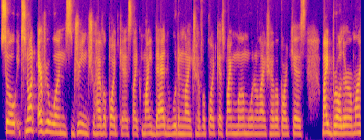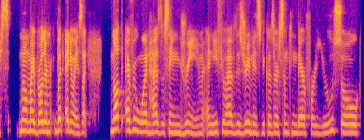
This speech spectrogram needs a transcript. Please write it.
So it's not everyone's dream to have a podcast. Like my dad wouldn't like to have a podcast. My mom wouldn't like to have a podcast. My brother or my well my brother but anyways like not everyone has the same dream. And if you have this dream it's because there's something there for you. So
